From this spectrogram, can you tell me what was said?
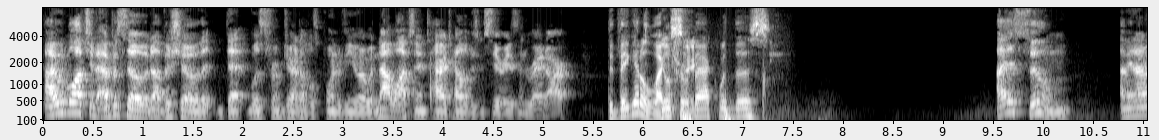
I would watch an episode of a show that, that was from Daredevil's point of view. I would not watch an entire television series in Radar. Did they get Elektra see. back with this? I assume. I mean, I,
